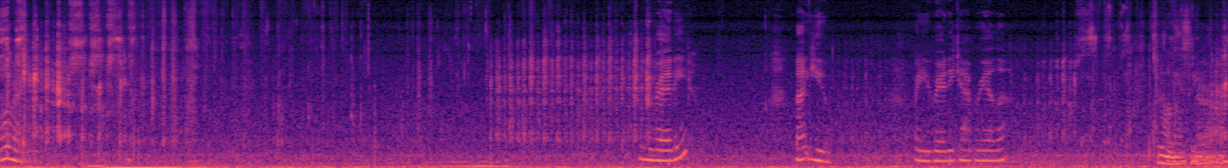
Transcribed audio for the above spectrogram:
All right. You ready? Not you. Are you you ready, Gabriella? Do you want to see her eye?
